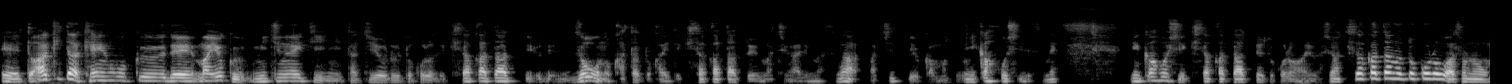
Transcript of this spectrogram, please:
えっ、ー、と、秋田県北で、まあよく道の駅に立ち寄るところで、木坂方っていうで、象の型と書いて木坂方という町がありますが、町っていうか、もっと二カ星ですね。二カ星木坂方っていうところがありますが、木坂方のところは、その、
